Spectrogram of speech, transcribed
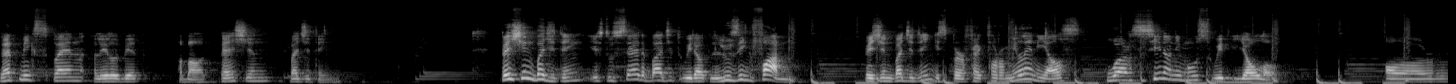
let me explain a little bit about passion budgeting. Passion budgeting is to set a budget without losing fun. Passion budgeting is perfect for millennials who are synonymous with YOLO, or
